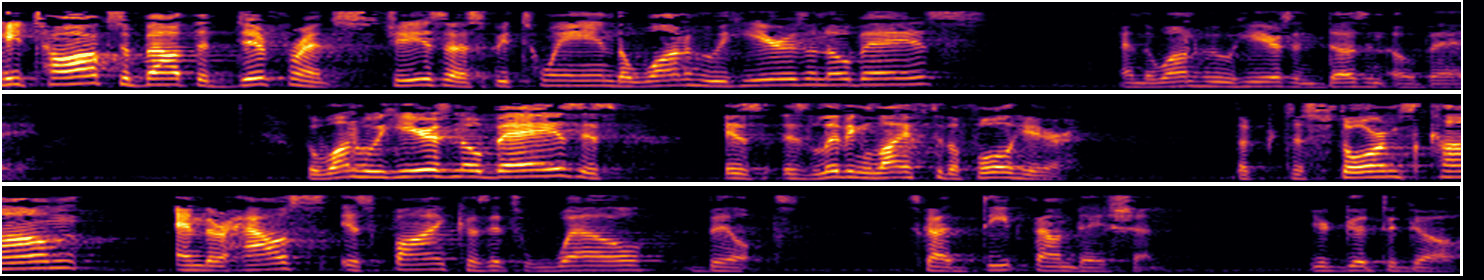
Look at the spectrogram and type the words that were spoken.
He talks about the difference, Jesus, between the one who hears and obeys and the one who hears and doesn't obey. The one who hears and obeys is, is, is living life to the full here. The, the storms come and their house is fine because it's well built. It's got a deep foundation. You're good to go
